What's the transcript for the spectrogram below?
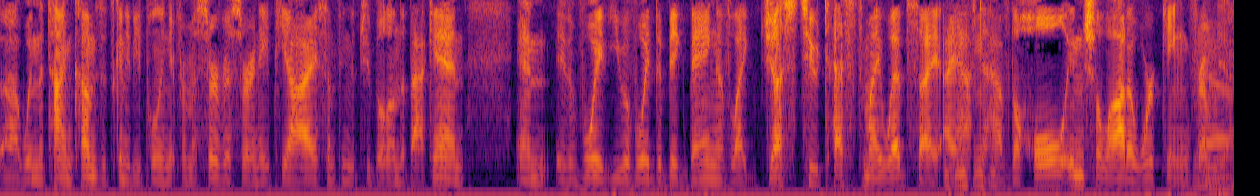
uh, when the time comes, it's going to be pulling it from a service or an API, something that you build on the back end, and it avoid you avoid the big bang of like just to test my website, I have to have the whole enchilada working from yeah.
